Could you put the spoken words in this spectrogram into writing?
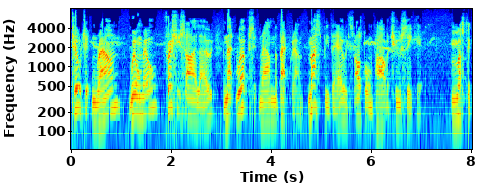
Tilt it and round, wheel mill, freshly siloed, and that works it round the background. Must be there with Osborne Parver choose seek it. Must it?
